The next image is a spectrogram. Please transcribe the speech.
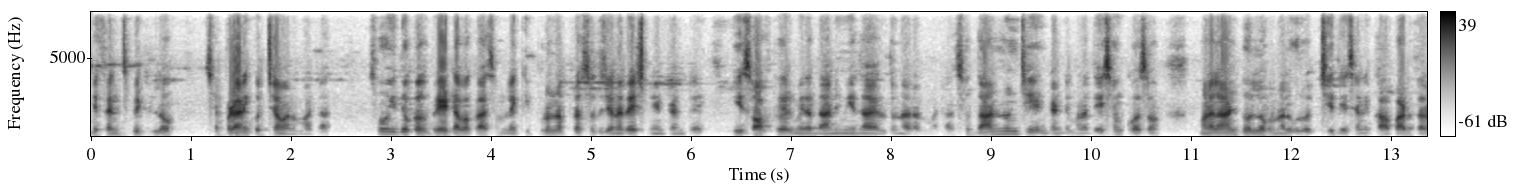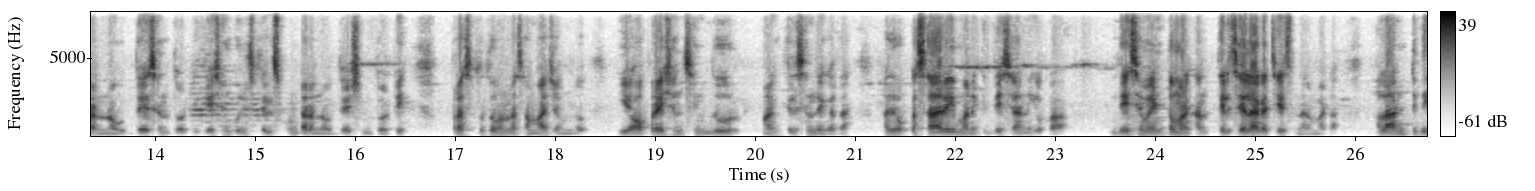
డిఫెన్స్ వీటిల్లో చెప్పడానికి వచ్చామన్నమాట. సో ఇది ఒక గ్రేట్ అవకాశం. లైక్ ఇప్పుడున్న ప్రస్తుత జనరేషన్ ఏంటంటే ఈ సాఫ్ట్వేర్ మీద దాని మీద వెళ్తున్నారనమాట సో దాని నుంచి ఏంటంటే మన దేశం కోసం మనలాంటి వాళ్ళు ఒక నలుగురు వచ్చి దేశాన్ని కాపాడతారన్న ఉద్దేశంతో దేశం గురించి తెలుసుకుంటారన్న ఉద్దేశంతో ప్రస్తుతం ఉన్న సమాజంలో ఈ ఆపరేషన్ సింధూర్ మనకు తెలిసిందే కదా. అది ఒక్కసారి మనకి దేశానికి ఒక దేశం ఏంటో మనకు అంత తెలిసేలాగా చేసింది అనమాట అలాంటిది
